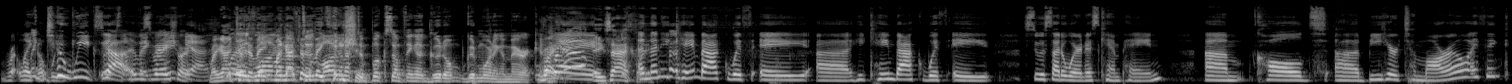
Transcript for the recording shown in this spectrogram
Then, r- like, Like a two week. weeks or something. yeah, it was very right? short. Yeah. my guy It took a, va- long, my guy enough took a to, long enough to book something on Good Good Morning America. right Right. exactly And then he came back with a uh, he came back with a suicide awareness campaign um, called uh, "Be Here Tomorrow," I think,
